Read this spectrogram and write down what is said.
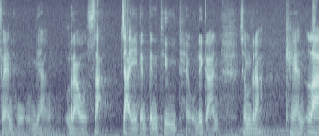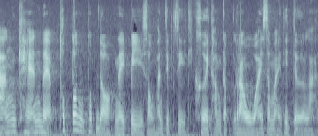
แฟนหงอย่างเราสะใจกันเป็นทิวแถวด้วยการชำระ แค้นล้างแค้นแบบทบต้นทบดอกในปี 2014 ที่เคยทำกับเราไว้สมัยที่เจอหลาด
